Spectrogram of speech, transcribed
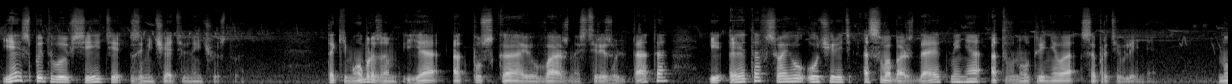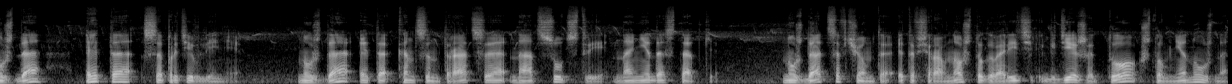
я испытываю все эти замечательные чувства. Таким образом, я отпускаю важность результата, и это, в свою очередь, освобождает меня от внутреннего сопротивления. Нужда – это сопротивление. Нужда – это концентрация на отсутствии, на недостатке. Нуждаться в чем-то – это все равно, что говорить «где же то, что мне нужно?».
